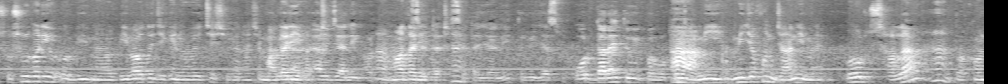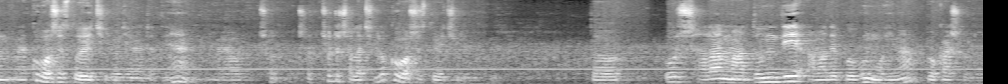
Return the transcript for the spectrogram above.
শ্বশুরবাড়ি ওর মানে ওর বিবাহ তো যেখানে হয়েছে সেখানে হচ্ছে মাদারিহাট। আমি জানি হ্যাঁ, মাদারিহাট, সেটা- হ্যাঁ। জানি। তুমি জাস্ট ওর দ্বারাই তুমি হ্যাঁ আমি আমি যখন জানি মানে ওর শালা হ্যাঁ তখন মানে খুব অসুস্থ হয়েছিল ওই জায়গাটাতে হ্যাঁ মানে ওর ছোট শালা ছিল খুব অসুস্থ হয়েছিল। তো ওর শালার মাধ্যম দিয়ে আমাদের প্রভুর মহিমা প্রকাশ হলো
